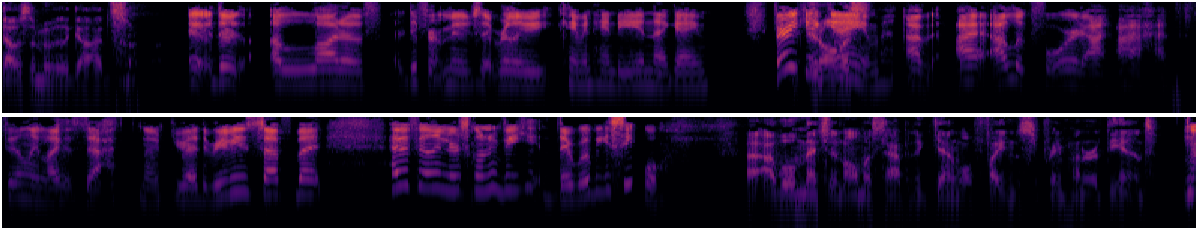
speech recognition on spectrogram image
that was the move of the gods. it, there's a lot of different moves that really came in handy in that game. Very good almost- game. I, I I look forward. I I have a feeling like it's, I don't know if you read the reviews and stuff, but I have a feeling there's going to be there will be a sequel. I, I will mention it almost happened again while fighting the Supreme Hunter at the end.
